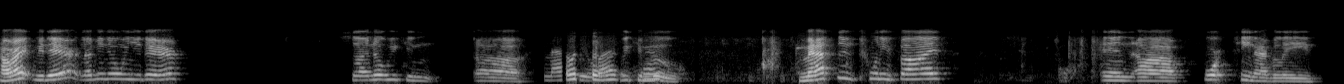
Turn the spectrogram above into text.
All right, we there? Let me know when you're there. So I know we can uh Matthew, we can move. Matthew 25 and uh 14, I believe.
